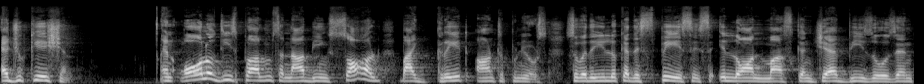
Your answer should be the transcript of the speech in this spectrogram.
education. And all of these problems are now being solved by great entrepreneurs. So whether you look at the space, it's Elon Musk and Jeff Bezos and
